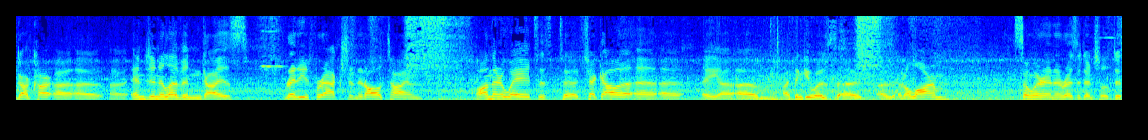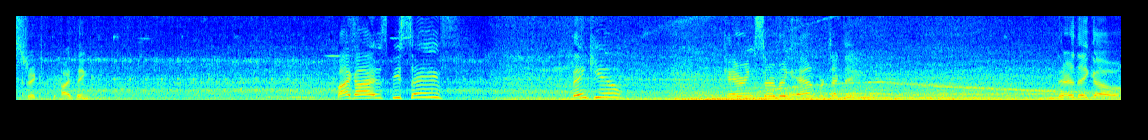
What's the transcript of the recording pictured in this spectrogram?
Got car, uh, uh, uh, engine 11 guys ready for action at all times. On their way to, to check out a, a, a, a um, I think it was an alarm somewhere in a residential district, I think. Bye guys, be safe. Thank you. Caring, serving, and protecting. There they go.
